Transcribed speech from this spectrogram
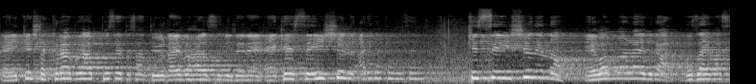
えー池下クラブアップセットさんというライブハウスにてね、え結成1周年ありがとうございます。結成1周年の、えワンマンライブがございます、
